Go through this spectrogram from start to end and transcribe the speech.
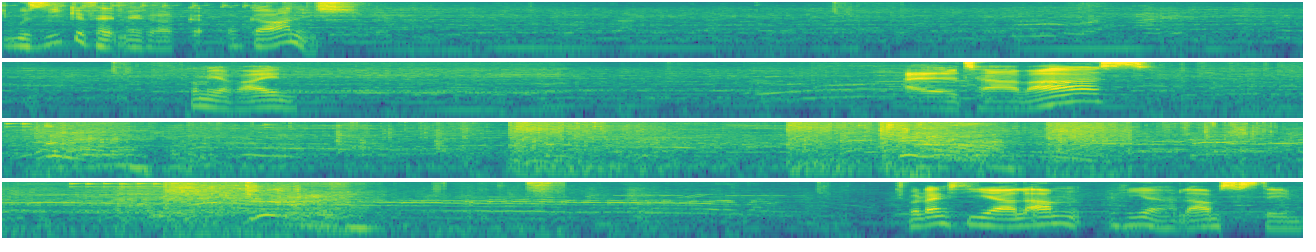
Die Musik gefällt mir gerade gar nicht. Komm hier rein. Alter, was? Ich wollte eigentlich die Alarm... Hier, Alarmsystem.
